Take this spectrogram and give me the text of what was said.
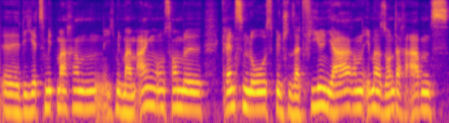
äh, die jetzt mitmachen. Ich mit meinem eigenen Ensemble grenzenlos bin schon seit vielen Jahren immer Sonntagabends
